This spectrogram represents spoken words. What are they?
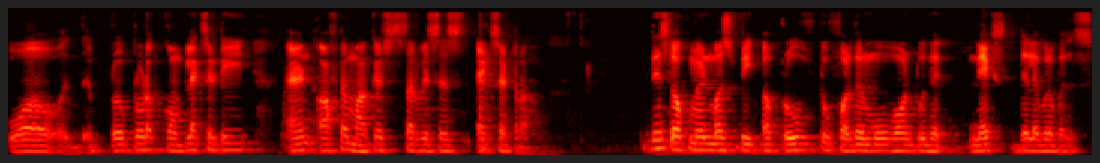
the product complexity and aftermarket services etc this document must be approved to further move on to the next deliverables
